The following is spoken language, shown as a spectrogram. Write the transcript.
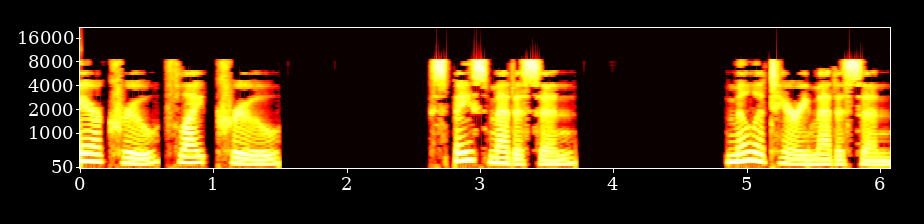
Aircrew flight crew Space medicine Military medicine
